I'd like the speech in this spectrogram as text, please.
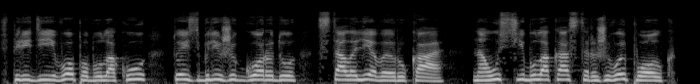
Впереди его по Булаку, то есть ближе к городу, стала левая рука, на устье Булака сторожевой полк,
